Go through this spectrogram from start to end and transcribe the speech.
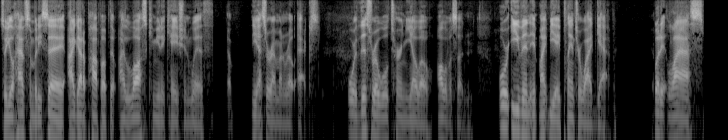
So you'll have somebody say, I got a pop up that I lost communication with Yep. the SRM on row X. Or this row will turn yellow all of a sudden. Or even it might be a planter wide gap, but it lasts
